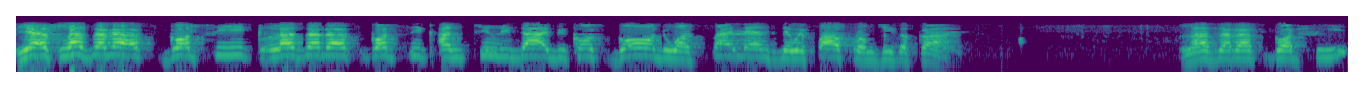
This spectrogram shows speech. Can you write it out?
yes, Lazarus got sick, Lazarus got sick until he died because God was silent. They were far from Jesus Christ. Lazarus got sick.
